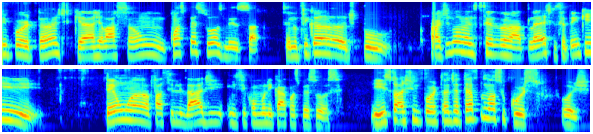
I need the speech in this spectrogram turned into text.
importante que é a relação com as pessoas mesmo, saca? Você não fica, tipo, a partir do momento que você entra na Atlética, você tem que ter uma facilidade em se comunicar com as pessoas. E isso eu acho importante até pro nosso curso hoje.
